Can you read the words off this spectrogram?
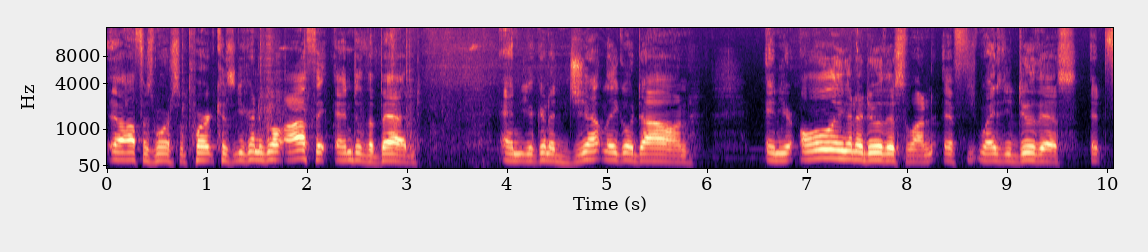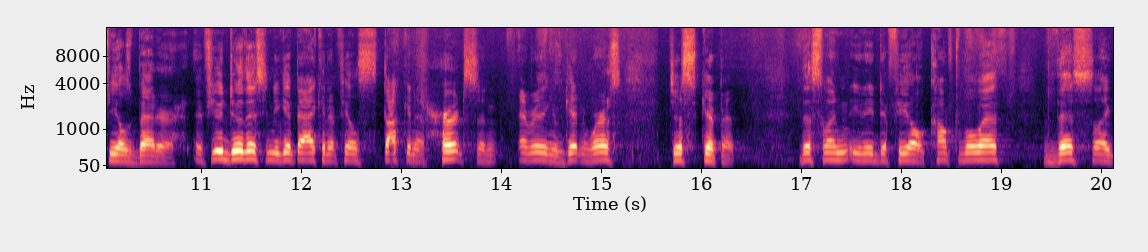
it offers more support because you're going to go off the end of the bed and you're going to gently go down and you're only going to do this one if when you do this it feels better if you do this and you get back and it feels stuck and it hurts and everything is getting worse just skip it this one you need to feel comfortable with this like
